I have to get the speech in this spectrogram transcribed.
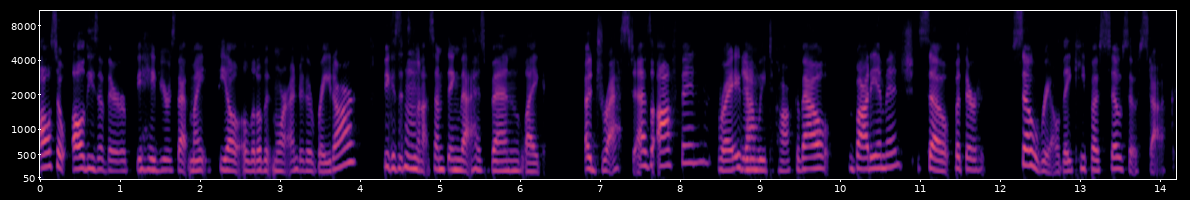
also all these other behaviors that might feel a little bit more under the radar because it's Mhm. not something that has been like addressed as often, right? Yeah. When we talk about body image. So, but they're so real. They keep us so so stuck.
